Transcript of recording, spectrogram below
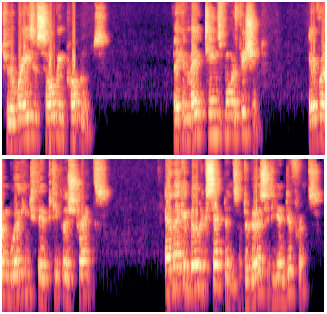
to the ways of solving problems. They can make teams more efficient, everyone working to their particular strengths. And they can build acceptance of diversity and difference,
